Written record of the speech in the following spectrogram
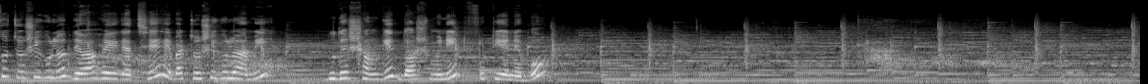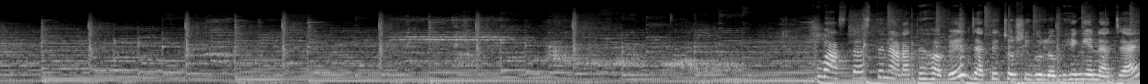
তো চষিগুলো দেওয়া হয়ে গেছে। এবার চষিগুলো আমি দুধের সঙ্গে দশ মিনিট ফুটিয়ে নেব। খুব আস্তে আস্তে নাড়াতে হবে যাতে চষিগুলো ভেঙে না যায়।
